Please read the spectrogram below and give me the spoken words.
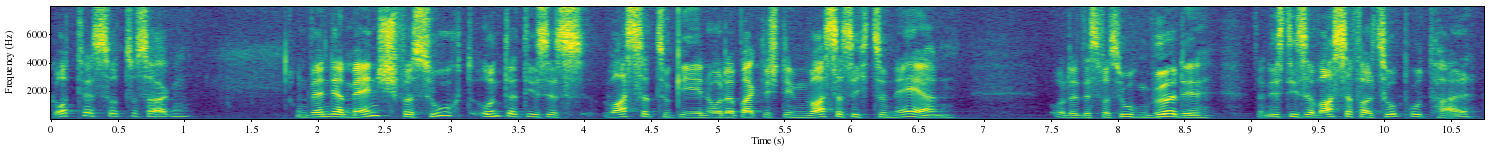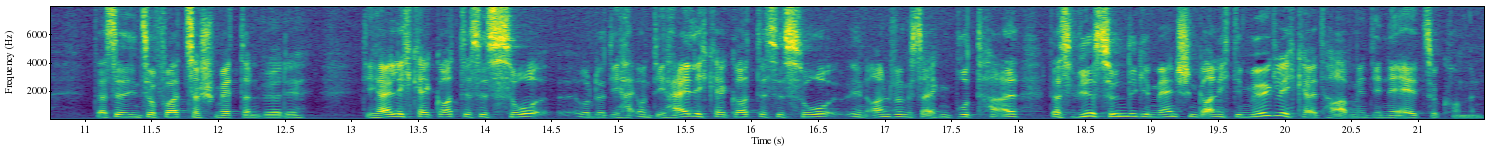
Gottes sozusagen. Und wenn der Mensch versucht, unter dieses Wasser zu gehen oder praktisch dem Wasser sich zu nähern oder das versuchen würde, dann ist dieser Wasserfall so brutal, dass er ihn sofort zerschmettern würde die Herrlichkeit Gottes ist so, oder die, und die Heiligkeit Gottes ist so in Anführungszeichen brutal, dass wir sündige Menschen gar nicht die Möglichkeit haben, in die Nähe zu kommen.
